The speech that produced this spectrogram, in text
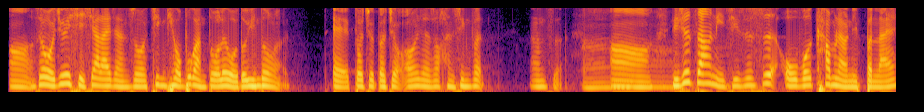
嗯，所以我就会写下来讲说，今天我不管多累，我都运动了，哎，多久多久，我想说很兴奋，这样子，啊、你就知道你其实是 overcome 了你本来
